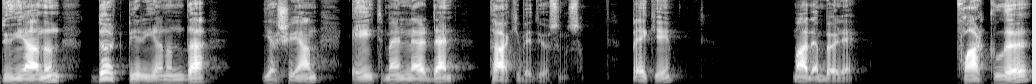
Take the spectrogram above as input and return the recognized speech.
dünyanın dört bir yanında yaşayan eğitmenlerden takip ediyorsunuz. Peki madem böyle farklı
